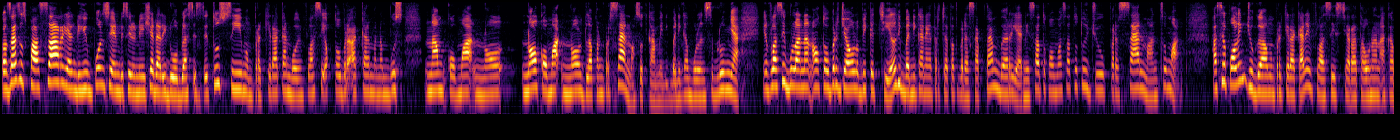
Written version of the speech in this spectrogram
Konsensus pasar yang dihimpun CNBC Indonesia dari 12 institusi memperkirakan bahwa inflasi Oktober akan menembus 6,0 0,08 persen maksud kami dibandingkan bulan sebelumnya. Inflasi bulanan Oktober jauh lebih kecil dibandingkan yang tercatat pada September yakni 1,17 persen month to month. Hasil polling juga memperkirakan inflasi secara tahunan akan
